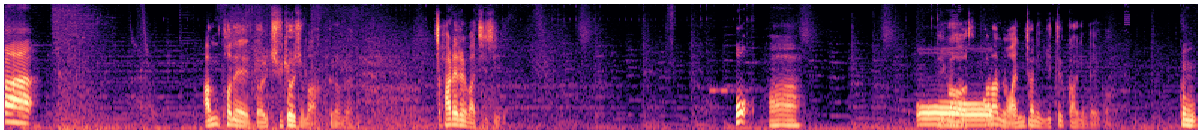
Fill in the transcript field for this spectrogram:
아! 암턴에 널 죽여주마 그러면. 차례를 마치지. 어? 아. 오. 이거 소환하면 완전히 유튜브 각인데 이거. 그럼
